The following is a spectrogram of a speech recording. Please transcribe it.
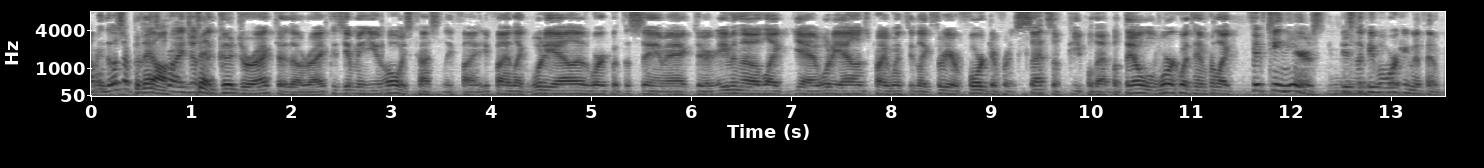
I mean, those are But that's all probably just fit. a good director, though, right? Because I mean, you always constantly find you find like Woody Allen worked with the same actor, even though like yeah, Woody Allen's probably went through like three or four different sets of people that, but they'll work with him for like 15 years. These are the people working with him.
